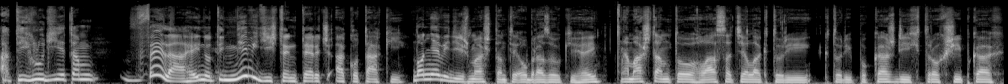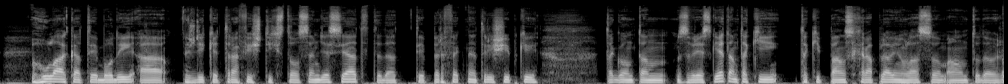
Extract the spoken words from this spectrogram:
a tých ľudí je tam veľa, hej, no ty nevidíš ten terč ako taký. No nevidíš, máš tam tie obrazovky, hej, a máš tam toho hlásateľa, ktorý, ktorý po každých troch šípkach huláka tie body a vždy, keď trafíš tých 180, teda tie perfektné tri šípky, tak on tam zvriesk. Je tam taký, taký pán s chrapľavým hlasom a on to dá už...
